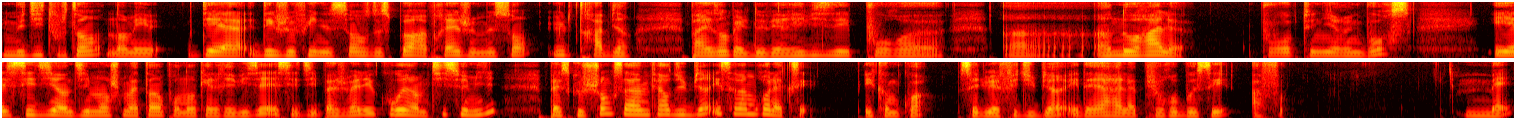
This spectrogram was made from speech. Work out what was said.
me dit tout le temps, non mais dès, que je fais une séance de sport, après, je me sens ultra bien. Par exemple, elle devait réviser pour euh, un, oral pour obtenir une bourse. Et elle s'est dit un dimanche matin pendant qu'elle révisait, elle s'est dit bah, je vais aller courir un petit semi parce que je sens que ça va me faire du bien et ça va me relaxer. Et comme quoi, ça lui a fait du bien et derrière elle a pu rebosser à fond. Mais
